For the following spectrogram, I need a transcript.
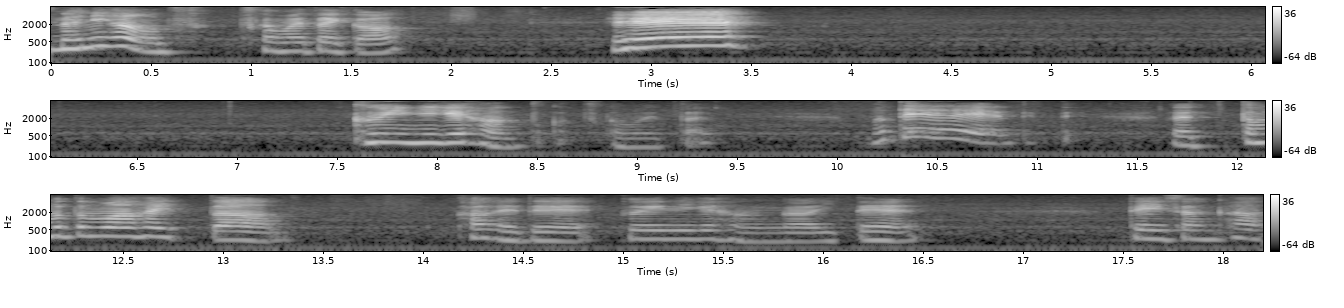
何犯をつ捕まえたいか？ええー、食い逃げ犯とか捕まえたい。待てって言ってたまたま入ったカフェで食い逃げ犯がいて店員さんが「あの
